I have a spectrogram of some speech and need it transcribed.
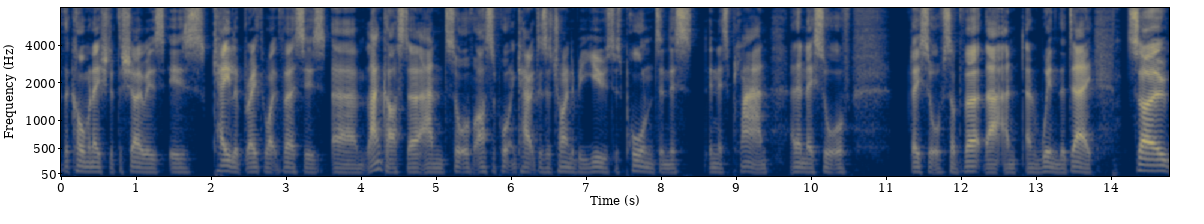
the culmination of the show is is Caleb Braithwhite versus um, Lancaster, and sort of our supporting characters are trying to be used as pawns in this in this plan, and then they sort of they sort of subvert that and and win the day. So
